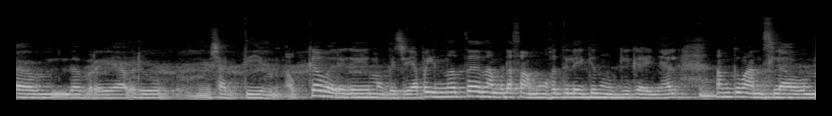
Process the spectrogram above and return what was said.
എന്താ പറയുക ഒരു ശക്തിയും ഒക്കെ വരികയും ഒക്കെ ചെയ്യും. അപ്പോൾ ഇന്നത്തെ നമ്മുടെ സമൂഹത്തിലേക്ക് നോക്കിക്കഴിഞ്ഞാൽ നമുക്ക് മനസ്സിലാവും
